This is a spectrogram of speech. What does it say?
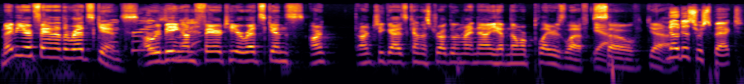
Maybe you're a fan of the Redskins. are we being man. unfair to your Redskins? Aren't aren't you guys kind of struggling right now? You have no more players left. Yeah. So, yeah. No disrespect.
